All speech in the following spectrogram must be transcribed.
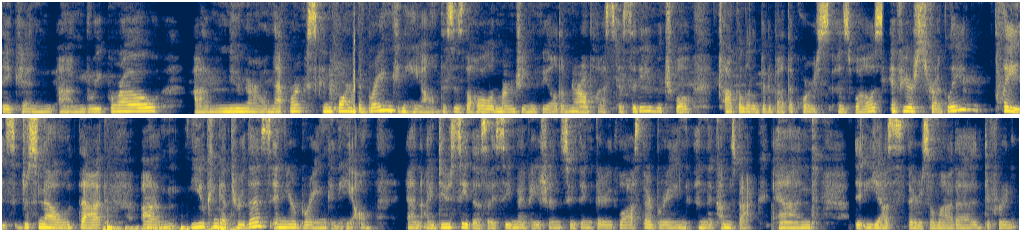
they can um, regrow. Um, new neural networks can form. The brain can heal. This is the whole emerging field of neuroplasticity, which we'll talk a little bit about the course as well. If you're struggling, please just know that um, you can get through this and your brain can heal. And I do see this. I see my patients who think they've lost their brain and it comes back. And yes, there's a lot of different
